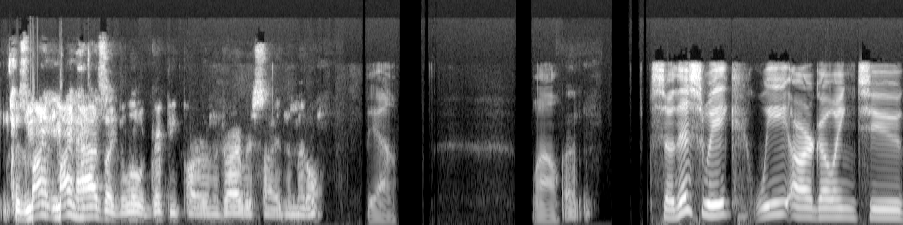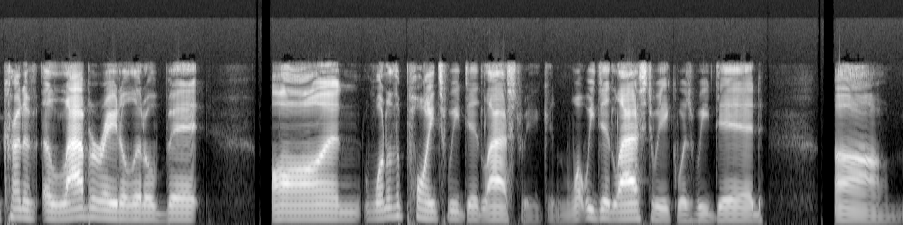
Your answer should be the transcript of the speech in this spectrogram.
because mine mine has like the little grippy part on the driver's side in the middle. Yeah. Wow. But, So this week we are going to kind of elaborate a little bit on one of the points we did last week. And what we did last week was we did um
